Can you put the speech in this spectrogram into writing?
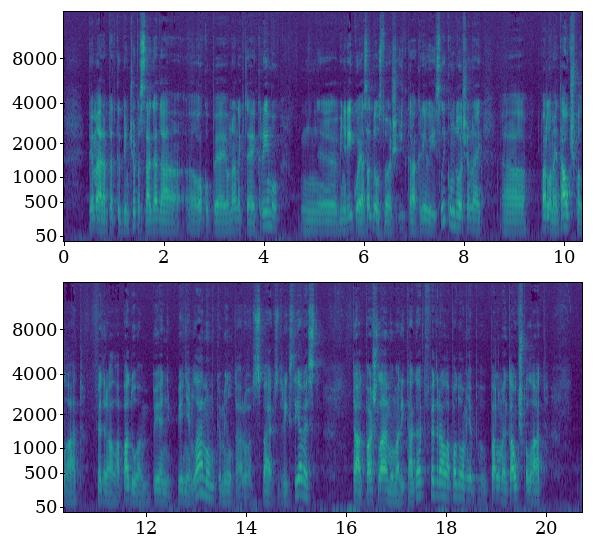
Piemēram, tad, kad viņš 14. gadā uh, okupēja un anektēja Krimu, uh, eh, viņi rīkojās atbilstoši it kā Krievijas likumdošanai. Eh, parlamenta augšpalāta federālā padome pieņ, pieņēma lēmumu, ka militāros spēkus drīkst ievest. Tādu pašu lēmumu arī tagad federālā padome, jeb parlamenta augšpalāta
